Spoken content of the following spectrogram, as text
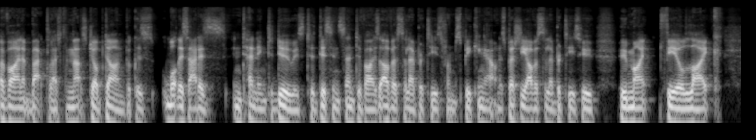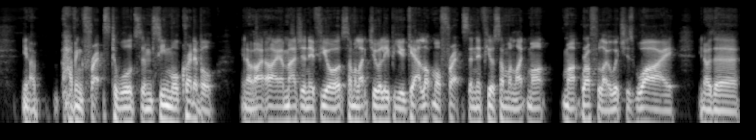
a violent backlash, then that's job done because what this ad is intending to do is to disincentivize other celebrities from speaking out, and especially other celebrities who who might feel like, you know, having threats towards them seem more credible. You know, I, I imagine if you're someone like Dua Lipa, you get a lot more threats than if you're someone like Mark Mark Ruffalo, which is why you know the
